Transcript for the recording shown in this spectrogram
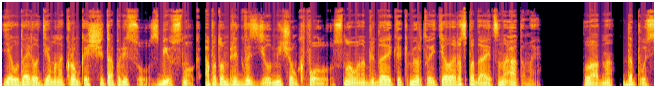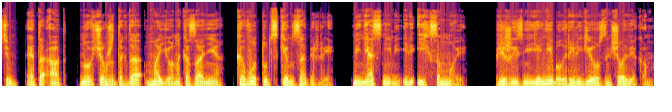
Я ударил демона кромкой щита по лицу, сбив с ног, а потом пригвоздил мечом к полу, снова наблюдая, как мертвое тело распадается на атомы. Ладно, допустим, это ад. Но в чем же тогда мое наказание? Кого тут с кем заперли? Меня с ними или их со мной? При жизни я не был религиозным человеком,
